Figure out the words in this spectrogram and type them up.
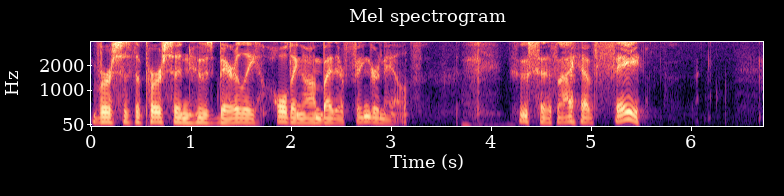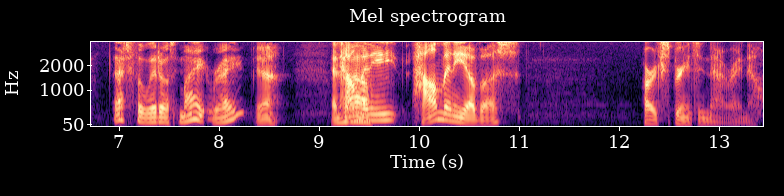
versus the person who's barely holding on by their fingernails, who says, I have faith. That's the widow's mite, right? Yeah. And how wow. many how many of us are experiencing that right now.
